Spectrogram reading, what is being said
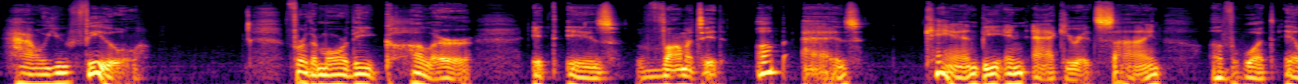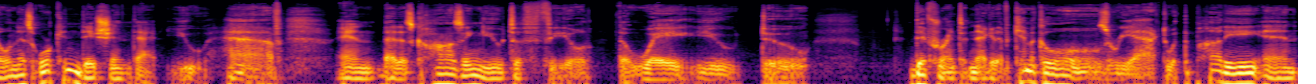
how you feel. Furthermore, the color it is vomited up as can be an accurate sign of what illness or condition that you have and that is causing you to feel the way you do. Different negative chemicals react with the putty in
